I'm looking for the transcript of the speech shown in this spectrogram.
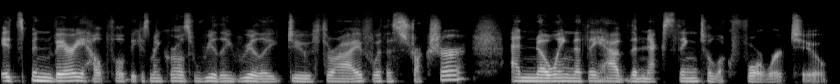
it's been very helpful because my girls really, really do thrive with a structure and knowing that they have the next thing to look forward to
